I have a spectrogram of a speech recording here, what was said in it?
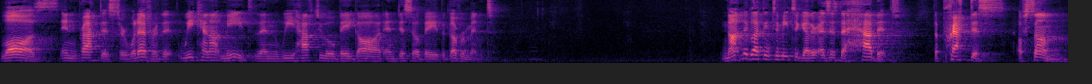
laws in practice or whatever that we cannot meet, then we have to obey God and disobey the government. not neglecting to meet together as is the habit, the practice of some,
